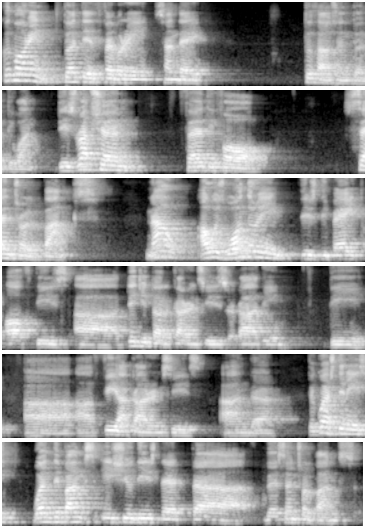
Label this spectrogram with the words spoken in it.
Good morning, 20th February, Sunday, 2021. Disruption 34 central banks. Now, I was wondering this debate of these uh, digital currencies regarding the uh, uh, fiat currencies and uh, the question is when the banks issue this that uh, the central banks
